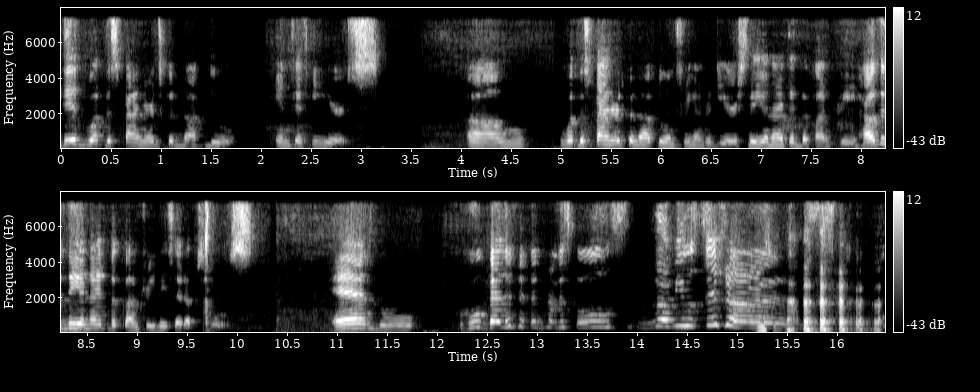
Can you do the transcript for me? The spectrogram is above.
did what the Spaniards could not do in 50 years. Um, what the Spaniards could not do in 300 years. They united the country. How did they unite the country? They set up schools. And who who benefited from the schools? The musicians!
